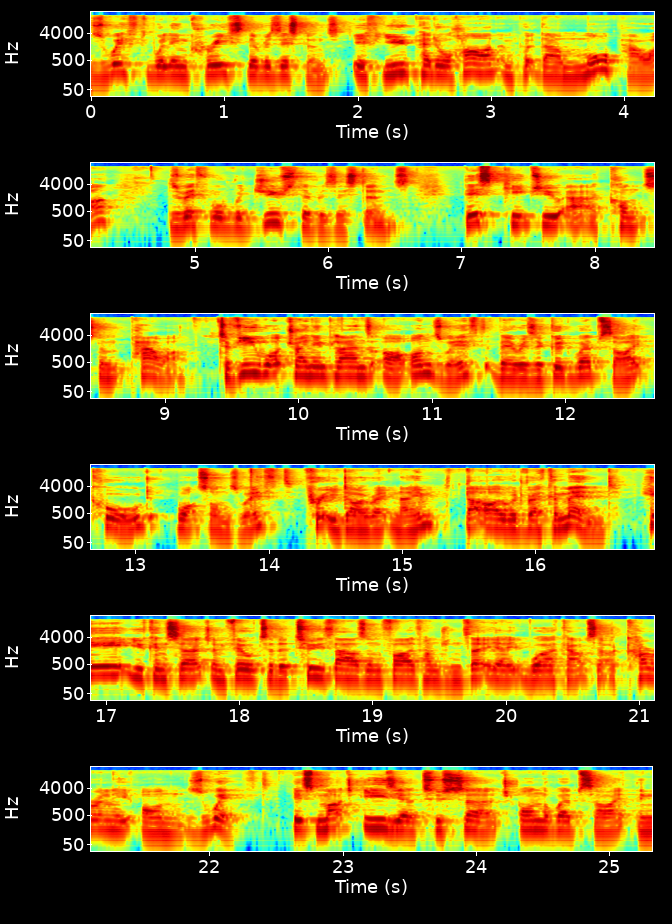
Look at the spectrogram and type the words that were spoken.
Zwift will increase the resistance. If you pedal hard and put down more power, Zwift will reduce the resistance. This keeps you at a constant power. To view what training plans are on Zwift, there is a good website called What's on Zwift, pretty direct name, that I would recommend. Here you can search and filter the 2,538 workouts that are currently on Zwift. It's much easier to search on the website than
